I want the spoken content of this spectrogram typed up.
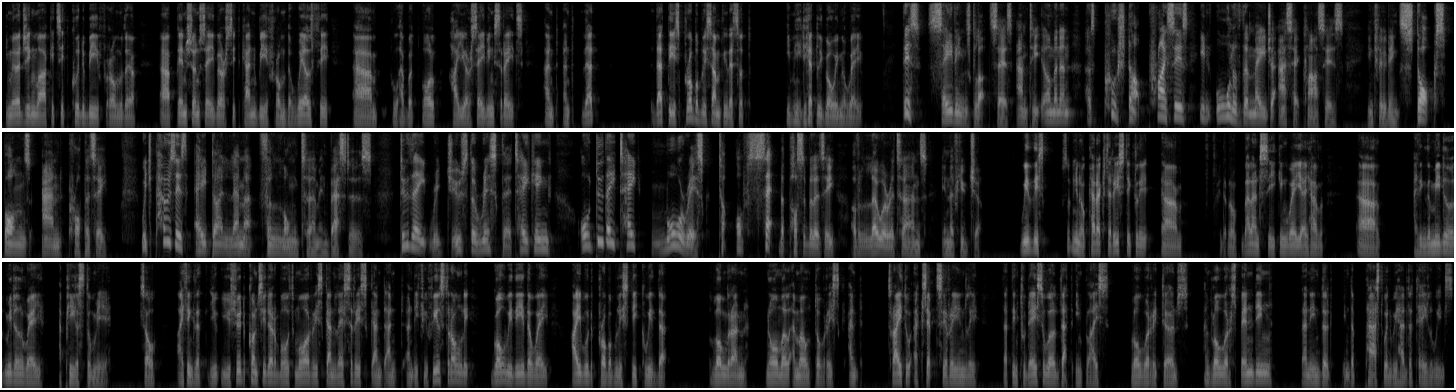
emerging markets, it could be from the uh, pension savers, it can be from the wealthy um, who have got all higher savings rates, and and that that is probably something that's not immediately going away. This savings glut, says Antti Ilmanen, has pushed up prices in all of the major asset classes, including stocks, bonds, and property, which poses a dilemma for long term investors. Do they reduce the risk they're taking, or do they take more risk to offset the possibility of lower returns in the future? With this, you know, characteristically, um, I don't know, balance-seeking way, I have, uh, I think the middle middle way appeals to me. So I think that you, you should consider both more risk and less risk, and and and if you feel strongly, go with either way. I would probably stick with the long run normal amount of risk and try to accept serenely that in today's world that implies lower returns and lower spending than in the in the past when we had the tailwinds.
